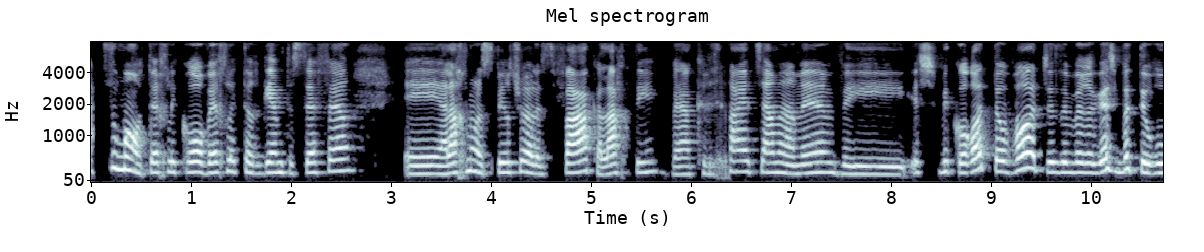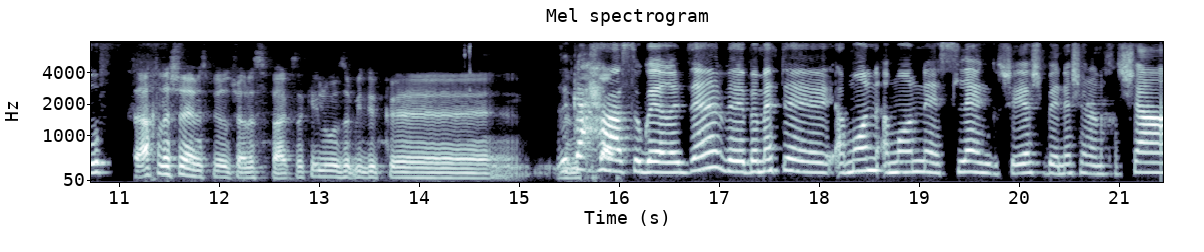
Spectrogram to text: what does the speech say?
עצומות איך לקרוא ואיך לתרגם את הספר. Uh, הלכנו על ספירטואל as fuck, הלכתי, והכריכה יצאה מהמם, ויש ביקורות טובות שזה מרגש בטירוף. זה אחלה שם, ספיריטואל אספק, זה כאילו, זה בדיוק... אה, זה ככה סוגר את זה, ובאמת אה, המון המון סלנג אה, שיש בנשל הנחשה,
